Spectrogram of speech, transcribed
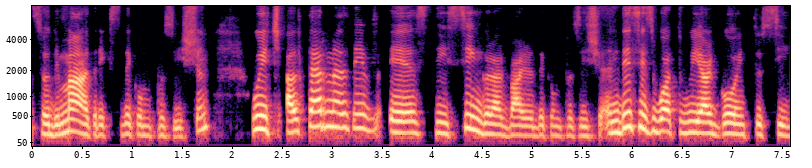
so the matrix decomposition, which alternative is the singular value decomposition. And this is what we are going to see.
